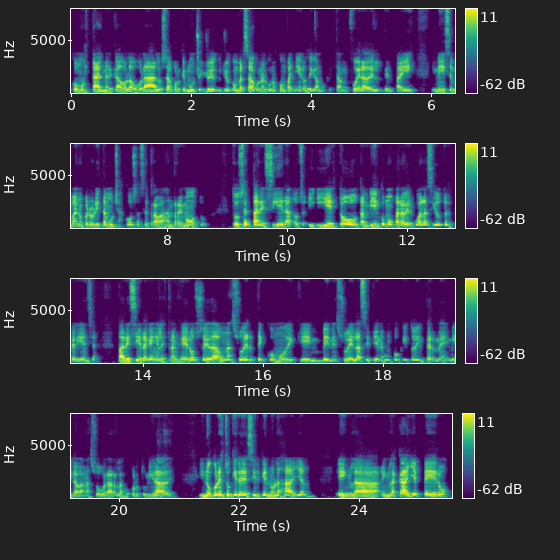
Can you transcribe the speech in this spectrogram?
cómo está el mercado laboral, o sea, porque mucho, yo, yo he conversado con algunos compañeros, digamos, que están fuera del, país y me dicen, bueno, pero ahorita muchas cosas se trabajan remoto. Entonces pareciera, y, y, esto también como para ver cuál ha sido tu experiencia, pareciera que en el extranjero se da una suerte como de que en Venezuela si tienes un poquito de internet, mira, van a sobrar las oportunidades. Y no con esto quiere decir que no las hayan en la, en la calle, pero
